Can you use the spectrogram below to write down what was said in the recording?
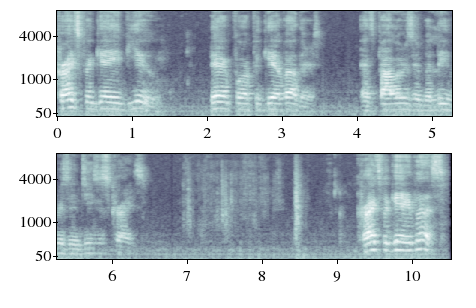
Christ forgave you, therefore forgive others as followers and believers in Jesus Christ. Christ forgave us.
